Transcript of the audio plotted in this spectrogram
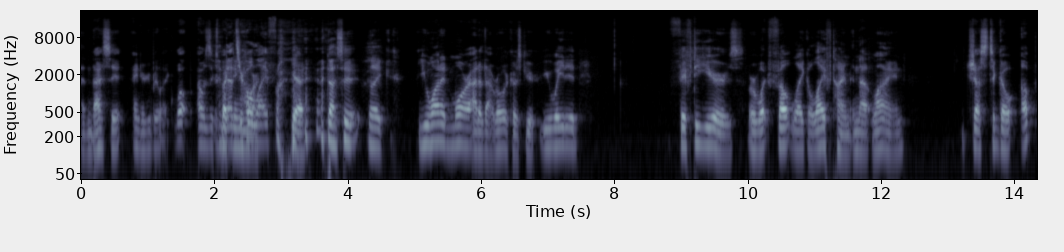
and that's it. And you're going to be like, well, I was And expecting that's your more. whole life. Yeah, that's it. Like you wanted more out of that roller coaster. You, you waited 50 years or what felt like a lifetime in that line just to go up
